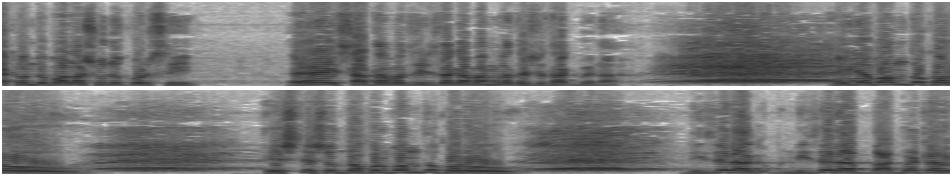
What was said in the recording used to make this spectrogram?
এখন তো বলা শুরু করছি। এই সাদাবাজির জায়গা বাংলাদেশে থাকবে না। এইটা বন্ধ করো। স্টেশন দখল বন্ধ করো। নিজেরা নিজেরা বাগবাটার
